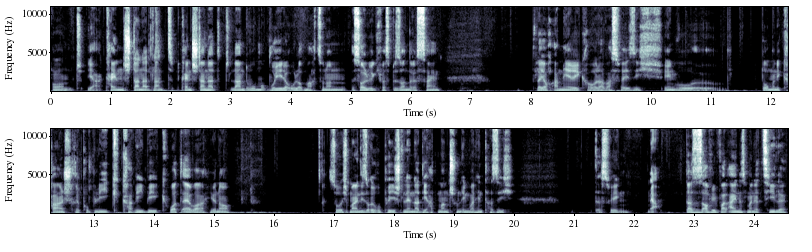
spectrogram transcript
Und ja, kein Standardland, kein Standardland, wo, wo jeder Urlaub macht, sondern es soll wirklich was Besonderes sein. Vielleicht auch Amerika oder was weiß ich, irgendwo äh, Dominikanische Republik, Karibik, whatever, you know. So, ich meine, diese europäischen Länder, die hat man schon irgendwann hinter sich. Deswegen, ja. Das ist auf jeden Fall eines meiner Ziele.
